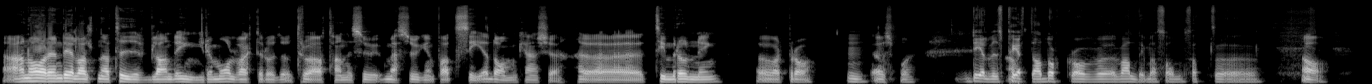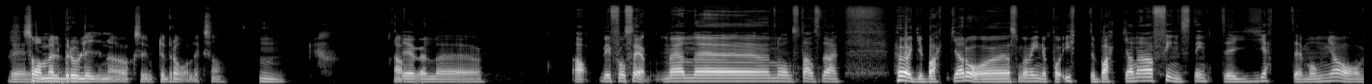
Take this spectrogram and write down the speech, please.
han har en del alternativ bland yngre målvakter och då tror jag att han är su mest sugen på att se dem kanske. Uh, Tim Running har varit bra i Elfsborg. Delvis petad dock av uh, Valdimarsson. Så att, uh, ja. Det... Samuel Brolin har också gjort det bra liksom. Mm. Ja. Det är väl, uh, ja vi får se. Men uh, någonstans där. Högerbackar då, som jag var inne på, ytterbackarna finns det inte jättemånga av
